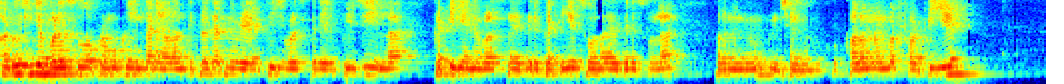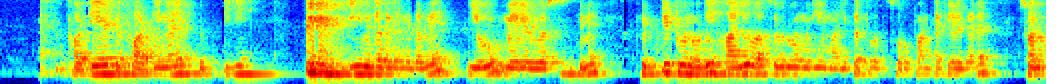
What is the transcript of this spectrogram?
ಅಡುಗೆಗೆ ಬಳಸುವ ಪ್ರಮುಖ ಇಂಧನ ಯಾವ್ದಂತ ಕೇಳಿದ್ರೆ, ನೀವು ಎಲ್ ಪಿ ಜಿ ಬಳಸ್ತೀರಿ. ಎಲ್ ಪಿ ಜಿ ಇಲ್ಲ, ಕಟ್ಟಿಗೆಯನ್ನು ಬಳಸ್ತಾ ಇದ್ದೀರಿ. ಕಟ್ಟಿಗೆ ಸೋಲಾರ್ ಇದ್ರೆ ಸೋಲಾರ್ ಅದನ್ನು ನೀವು ಮೆನ್ಷನ್ ಮಾಡಬೇಕು. Column number forty eight forty eight forty nine fifty ಈ ವಿಧಗಳೇನಿದಾವೆ? ಇವು ಮೇಲೆ ವಿವರಿಸುತ್ತಿವೆ. ಫಿಫ್ಟಿ ಟು ನೋಡಿ ಹಾಲಿ ವಾಸವಿರುವ ಮನೆಯ ಮಾಲೀಕತ್ವದ ಸ್ವರೂಪ ಅಂತ ಕೇಳಿದರೆ ಸ್ವಂತ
